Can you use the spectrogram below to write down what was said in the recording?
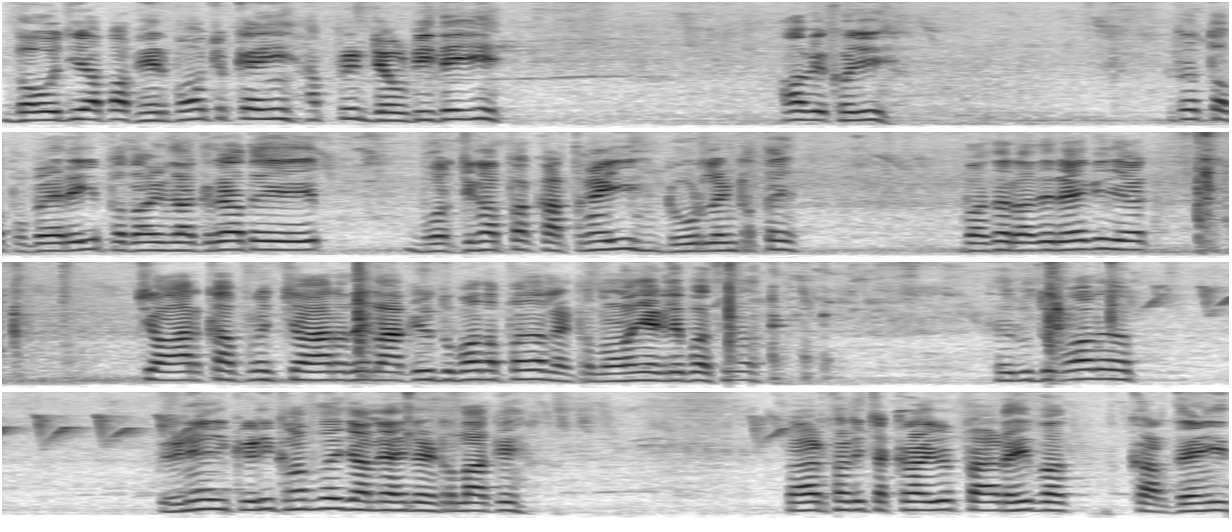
ਲਓ ਜੀ, ਆਪਾਂ ਫੇਰ ਪਹੁੰਚ ਚੁੱਕੇ ਹਾਂ ਜੀ, ਆਪਣੀ ਡਿਊਟੀ ਤੇ ਜੀ। ਆਹ ਵੇਖੋ ਜੀ ਤਾਂ ਧੁੱਪ ਪੈ ਰਹੀ ਹੈ, ਪਤਾ ਨਹੀਂ ਲੱਗ ਰਿਹਾ ਤੇ ਬੁਰਜੀਆਂ ਆਪਾਂ ਕਰਤੀਆਂ ਜੀ, ਡੋਰ ਲੈਂਟਰ ਤੇ। ਬਸ ਰਦੇ ਰਹਿ ਗਏ ਜੀ ਚਾਰ ਕੱਪ ਨੇ ਚਾਰ ਦੇ ਲਾ ਕੇ, ਉਸ ਤੋਂ ਬਾਅਦ ਆਪਾਂ ਦਾ ਲੈਂਟਰ ਲਾਉਣਾ ਜੀ ਅਗਲੇ ਪਾਸੇ ਦਾ। ਫਿਰ ਉਸ ਤੋਂ ਬਾਅਦ ਪੀਣੇ ਜੀ, ਕਿਹੜੀ ਕੰਧ ਤੇ ਜਾਂਦੇ ਆ ਅਸੀਂ ਲੈਂਟਰ ਲਾ ਕੇ? ਪੈੜ ਸਾਡੇ ਚੱਕਰ ਵਾਲੀ ਪੈੜ ਅਸੀਂ ਬਸ ਕਰਦੇ ਆ ਜੀ,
